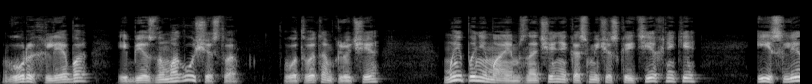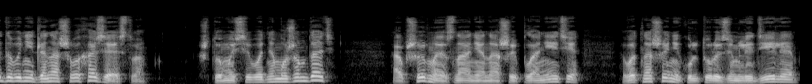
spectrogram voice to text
горы хлеба и бездну могущества. Вот в этом ключе мы понимаем значение космической техники и исследований для нашего хозяйства. Что мы сегодня можем дать? Обширное знание о нашей планете в отношении культуры земледелия,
